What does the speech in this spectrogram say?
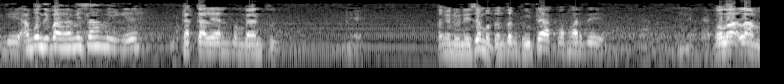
Nggih, ampun dipahami sami nggih. Budak kalian pembantu. Teng Indonesia mboten wonten budak, Pak Marti. Wallah alam.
